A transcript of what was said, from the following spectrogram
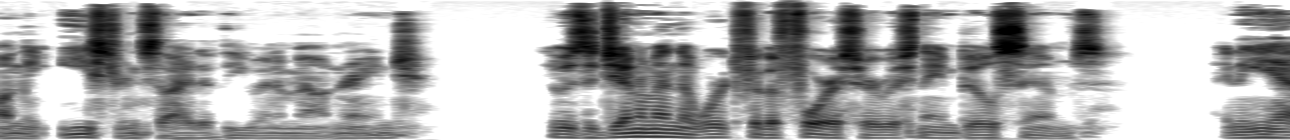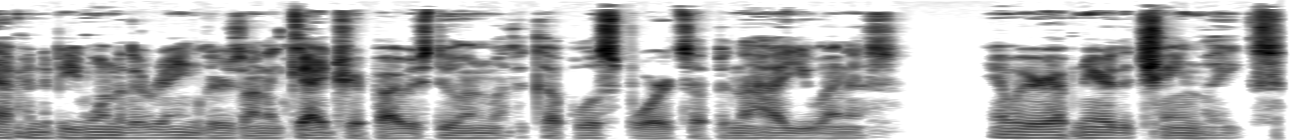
on the eastern side of the Uinta mountain range. It was a gentleman that worked for the Forest Service named Bill Sims, and he happened to be one of the wranglers on a guide trip I was doing with a couple of sports up in the high Uintas. And we were up near the Chain Lakes.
